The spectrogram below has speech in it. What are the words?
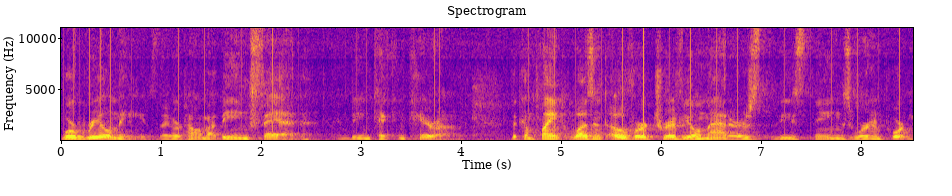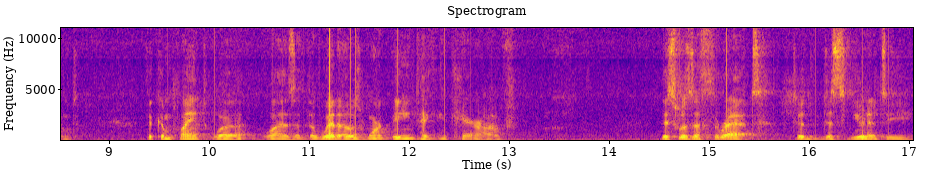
were real needs. They were talking about being fed and being taken care of. The complaint wasn't over trivial matters, these things were important. The complaint was, was that the widows weren't being taken care of. This was a threat to disunity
